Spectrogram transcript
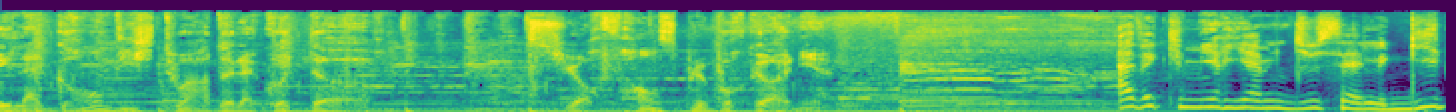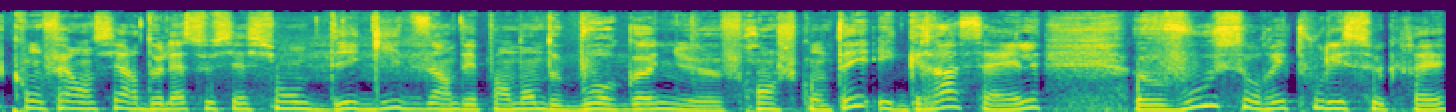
Et la grande histoire de la Côte d'Or. Sur France Bleu Bourgogne. Avec Myriam Dussel, guide conférencière de l'association des guides indépendants de Bourgogne-Franche-Comté. Et grâce à elle, vous saurez tous les secrets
